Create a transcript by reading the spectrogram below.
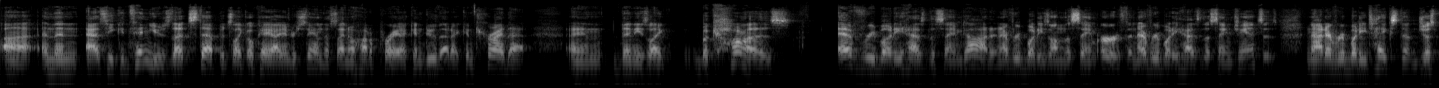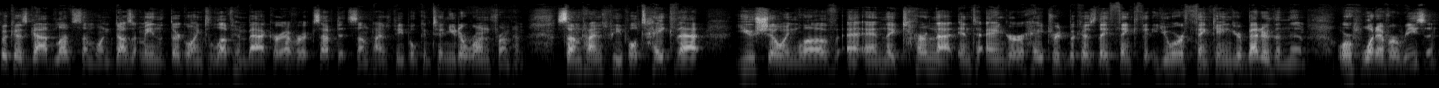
Uh, and then as he continues that step, it's like, okay, I understand this. I know how to pray. I can do that. I can try that. And then he's like, because everybody has the same God and everybody's on the same earth and everybody has the same chances. Not everybody takes them. Just because God loves someone doesn't mean that they're going to love him back or ever accept it. Sometimes people continue to run from him. Sometimes people take that, you showing love, and they turn that into anger or hatred because they think that you're thinking you're better than them or whatever reason.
